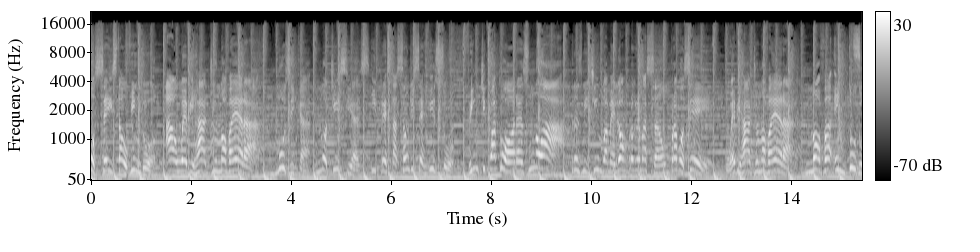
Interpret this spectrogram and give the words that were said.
Você está ouvindo a Web Rádio Nova Era. Música, notícias e prestação de serviço 24 horas no ar, transmitindo a melhor programação para você. Web Rádio Nova Era, nova em tudo.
